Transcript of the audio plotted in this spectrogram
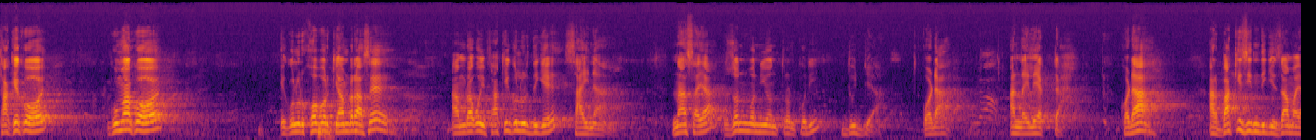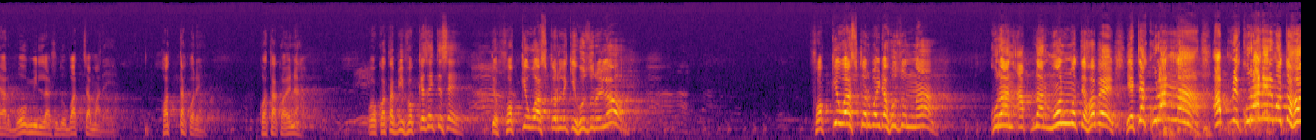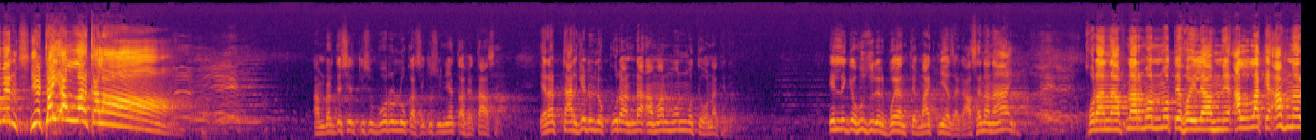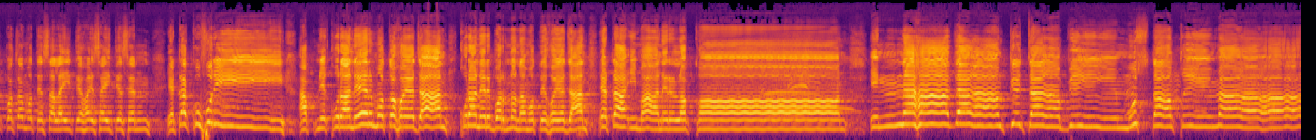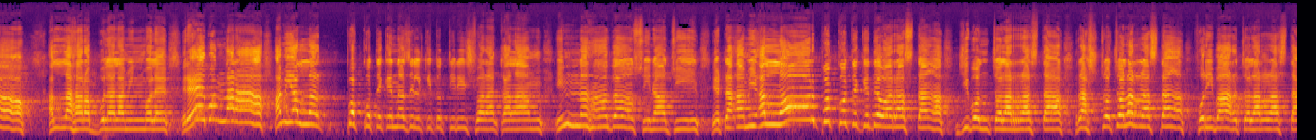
থাকে কয় ঘুমা কয় এগুলোর খবর কি আমরা আছে? আমরা ওই ফাঁকিগুলোর দিকে চাই না। না চাইয়া জন্ম নিয়ন্ত্রণ করি দুইটা। কডা আর নাইলে একটা। কডা আর বাকি জিন্দিগি জামাই আর বউ মিল্লা শুধু বাচ্চা মারে, হত্যা করে। কথা কয় না? ও কথা বিপক্ষে যাইতেছে? ফককে ওয়াশ করলে কি হুজুর হইল? ফককে ওয়াশ করব এটা হুজুর না। কোরআন আপনার মন মতে হবে, এটা কোরআন না। আপনি কোরআনের মতো হবেন, এটাই আল্লাহর কালাম। আমরা দেশের কিছু বড় লোক আছে, কিছু নেতা ভেতা আছে। এরা টার্গেট হইল কোরআনটা আমার মন মতো খেলে। এর লেগে হুজুরের বয়ান্তে মাইক নিয়ে জায়গা আছে না নাই? কোরআন আপনার মন মতে হইলে আপনি আল্লাহকে আপনার কথা মতে চালাইতে হয়, চাইতেছেন। এটা কুফুরি। আপনি কোরআনের মতো হয়ে যান, কোরআনের বর্ণনা মতে হয়ে যান, এটা ইমানের লক্ষণ। إن هذا كتابي مستقيما আল্লাহ রাব্বুল আলামিন বলে রে বন্দারা আমি আল্লাহর পক্ষ থেকে নাজিলকৃত তিরিশ ফারা কালাম সিরাজি এটা আমি আল্লাহর পক্ষ থেকে দেওয়া রাস্তা, জীবন চলার রাস্তা, রাষ্ট্র চলার রাস্তা, পরিবার চলার রাস্তা,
